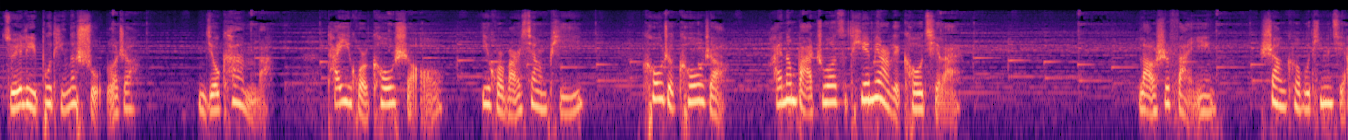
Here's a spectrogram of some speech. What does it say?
嘴里不停的数落着，你就看吧，他一会儿抠手，一会儿玩橡皮，抠着抠着。还能把桌子贴面给抠起来。老师反映，上课不听讲，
